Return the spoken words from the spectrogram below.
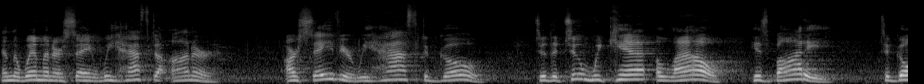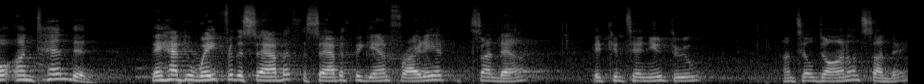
And the women are saying, We have to honor our Savior. We have to go to the tomb. We can't allow his body to go untended. They had to wait for the Sabbath. The Sabbath began Friday at sundown. It continued through until dawn on Sunday.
